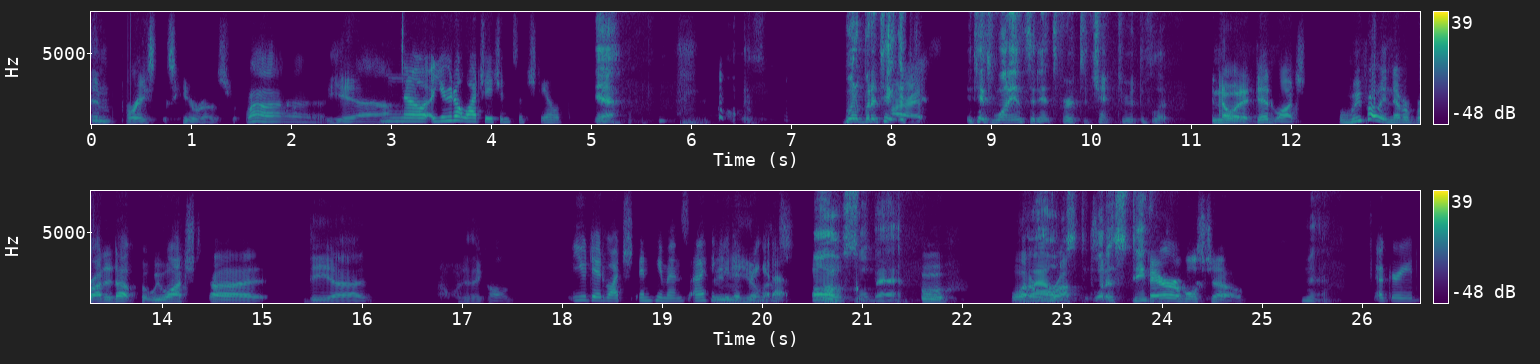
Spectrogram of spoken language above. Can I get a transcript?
embraced as heroes. Well, yeah. no, you don't watch Agents of Shield. Yeah. Always. But but it takes it, right. it takes one incident for it to change for it to flip. You know what I did watch? We probably never brought it up, but we watched uh the uh what are they called? You did watch Inhumans, and I think you did bring it up. Oh, Ooh. so bad. Ooh, what Wow, a rough, what a stinker. terrible show. Yeah. Agreed.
